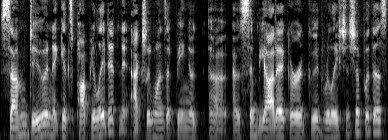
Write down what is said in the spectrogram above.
Some do, and it gets populated, and it actually winds up being a, a, a symbiotic or a good relationship with us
